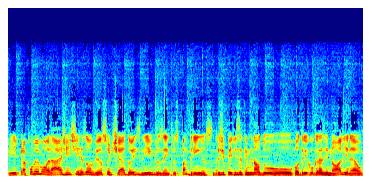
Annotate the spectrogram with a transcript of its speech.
e para comemorar, a gente resolveu sortear dois livros entre os padrinhos. Né? De perícia criminal do Rodrigo Grazinoli, né? O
